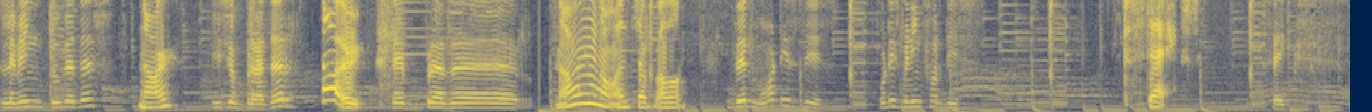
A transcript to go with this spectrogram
Living together? no, Is your brother? no, Step brother. no, not my stepbrother. Then what is this? What is meaning for this? For sex. Sex.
